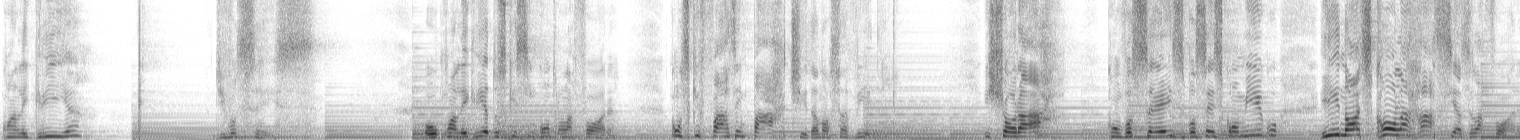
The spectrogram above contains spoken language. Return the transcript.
com alegria de vocês, ou com a alegria dos que se encontram lá fora, com os que fazem parte da nossa vida, e chorar com vocês, vocês comigo, e nós com larrácias lá fora.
